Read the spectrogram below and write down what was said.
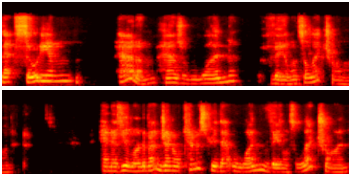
that sodium atom has one valence electron on it. And as you learned about in general chemistry, that one valence electron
